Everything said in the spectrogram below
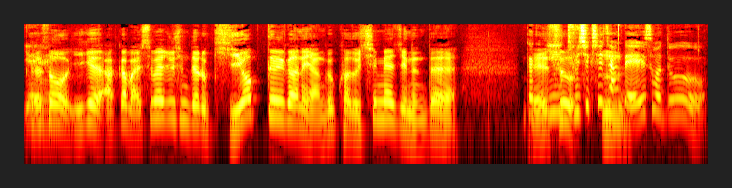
예. 그래서 이게 아까 말씀해주신 대로 기업들 간의 양극화도 심해지는데 그러니까 내수, 이 주식 시장 음. 내에서도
